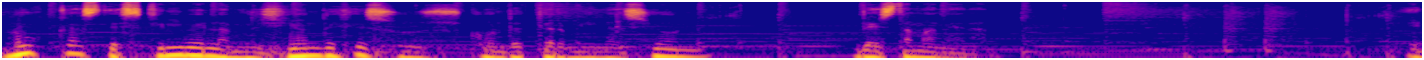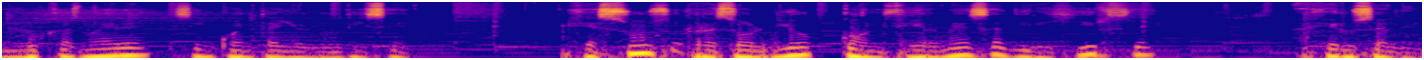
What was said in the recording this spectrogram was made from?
Lucas describe la misión de Jesús con determinación de esta manera. En Lucas 9, 51 dice, Jesús resolvió con firmeza dirigirse a Jerusalén,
